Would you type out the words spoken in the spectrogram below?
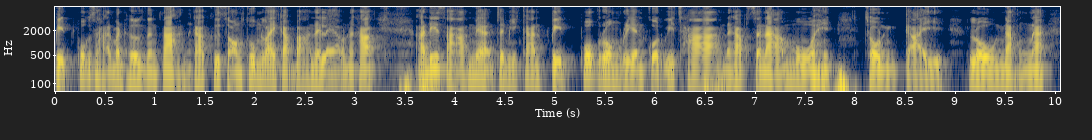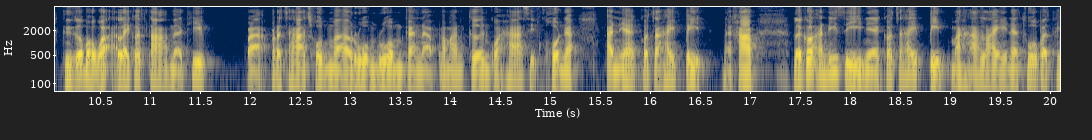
ปิดพวกสถานบันเทิงต่างๆนะครับคือ2ทุ่มไล่กลับบ้านได้แล้วนะครับ อันที่3เนี่ยจะมีการปิดพวกโรงเรียนกวดวิชานะครับ สนามมวย ชนไก่โรงหนังนะคือก็บอกว่าอะไรก็ตามเนี่ยที่ ประชาชนมารวมๆกันนะประมาณเกินกว่า 50 คนเนี่ยอันนี้ก็จะให้ปิดนะครับแล้วก็อันที่4เนี่ยก็จะให้ปิดมหาลัยนะทั่วประเท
